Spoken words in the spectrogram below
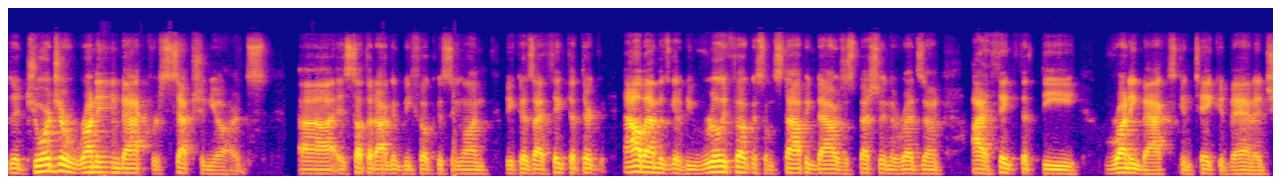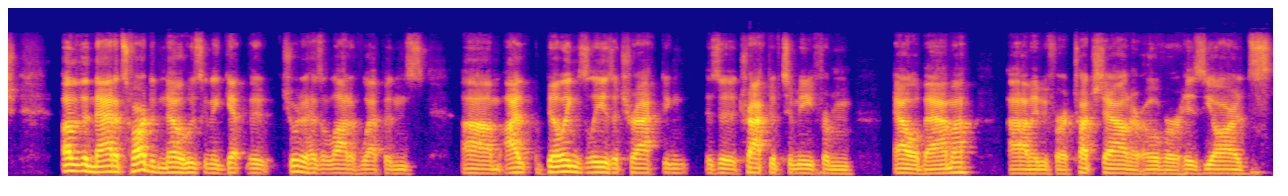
the Georgia running back reception yards uh, is something I'm going to be focusing on because I think that they're Alabama is going to be really focused on stopping Bowers, especially in the red zone. I think that the running backs can take advantage other than that, it's hard to know who's going to get the. Georgia has a lot of weapons. Um, I Billingsley is attracting is attractive to me from Alabama. uh, maybe for a touchdown or over his yards.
